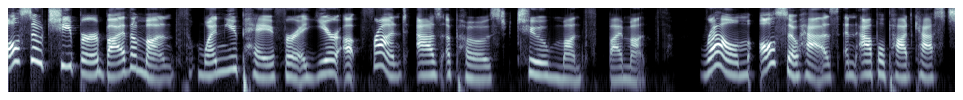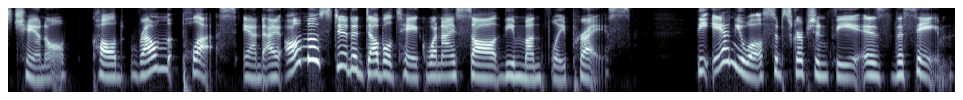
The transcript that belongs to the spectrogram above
also cheaper by the month when you pay for a year upfront as opposed to month by month. Realm also has an Apple Podcasts channel called Realm Plus, and I almost did a double take when I saw the monthly price. The annual subscription fee is the same,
